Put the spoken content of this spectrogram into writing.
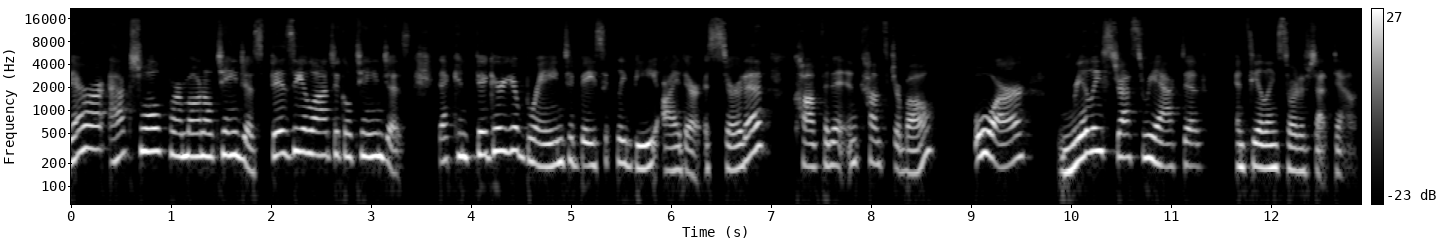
there are actual hormonal changes, physiological changes that configure your brain to basically be either assertive, confident, and comfortable, or really stress reactive and feeling sort of shut down.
